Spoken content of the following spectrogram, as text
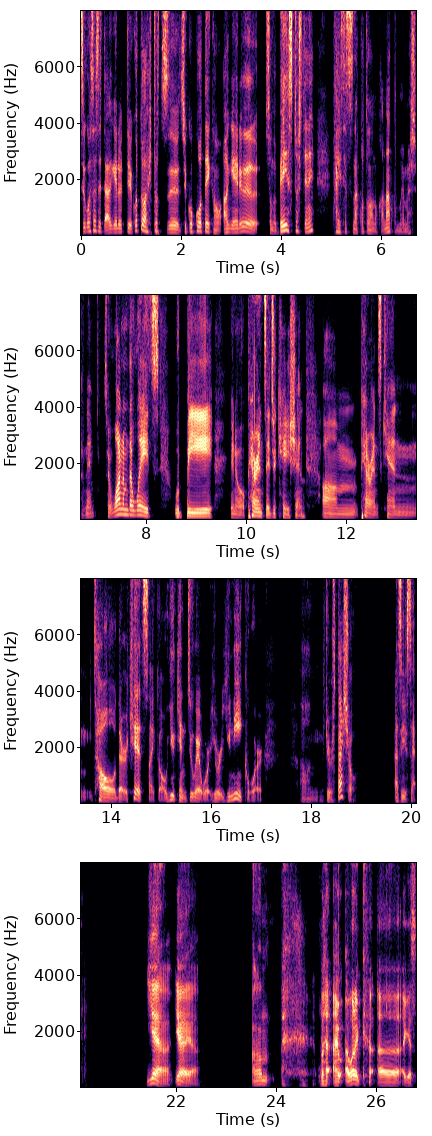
過ごさせてあげるっていうことは一つ自己肯定感を上げる、そのベースとしてね、大切なことなのかなと思いましたね。So one of the ways would be you know, parents' education. Um, parents can tell their kids like, "Oh, you can do it," or "You're unique," or um, "You're special," as you said. Yeah, yeah, yeah. Um, but I I want to uh I guess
